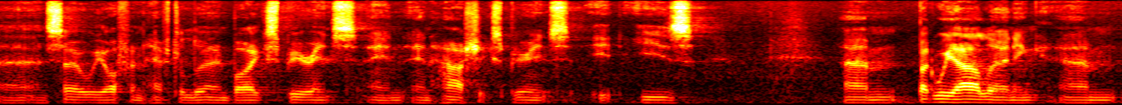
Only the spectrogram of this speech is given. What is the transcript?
uh, and so we often have to learn by experience and, and harsh experience it is. Um, but we are learning. Um,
